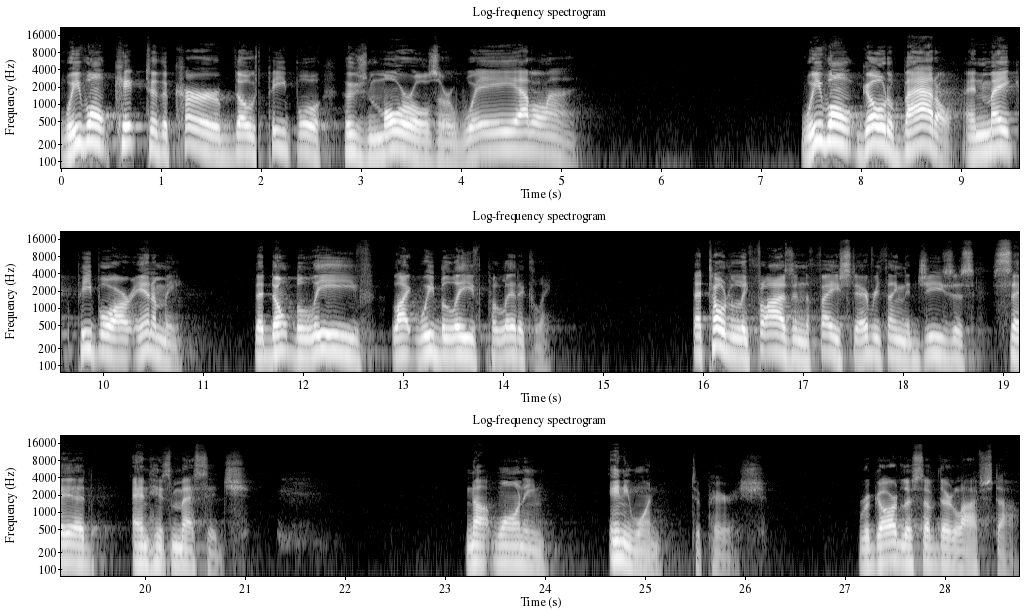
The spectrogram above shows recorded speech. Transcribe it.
We won't kick to the curb those people whose morals are way out of line. We won't go to battle and make people our enemy that don't believe like we believe politically. That totally flies in the face to everything that Jesus said and his message. Not wanting anyone to perish, regardless of their lifestyle,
